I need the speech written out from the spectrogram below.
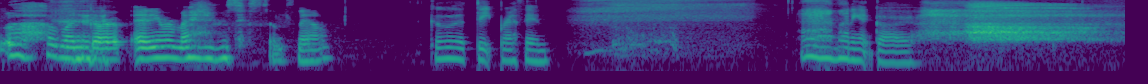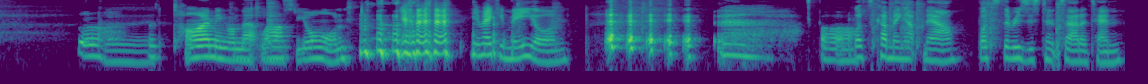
I'm letting go of any remaining resistance now. Good. Deep breath in. And letting it go. Good. The timing on that last yawn. You're making me yawn. oh. What's coming up now? What's the resistance out of 10?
